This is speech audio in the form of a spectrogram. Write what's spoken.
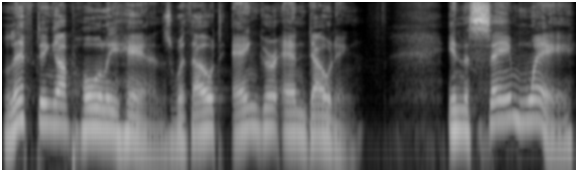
lifting up holy hands without anger and doubting. In the same way,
